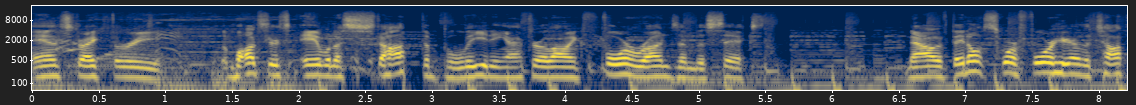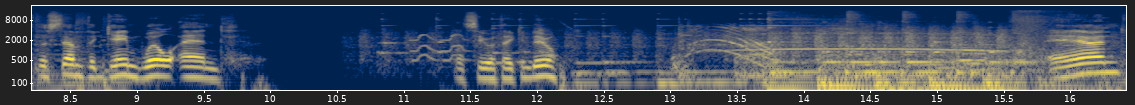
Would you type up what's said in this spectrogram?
And strike three. The monster's able to stop the bleeding after allowing four runs in the sixth. Now, if they don't score four here in the top of the seventh, the game will end. Let's see what they can do. And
